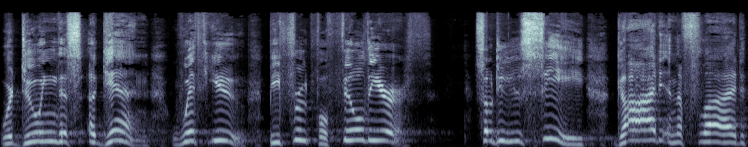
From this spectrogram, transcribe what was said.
We're doing this again with you. Be fruitful, fill the earth. So, do you see God in the flood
